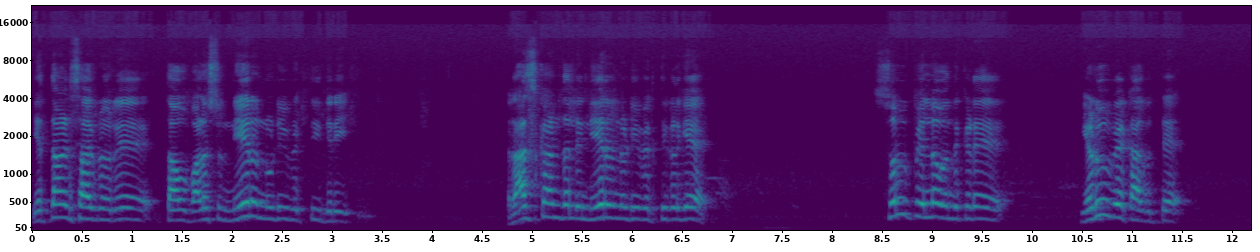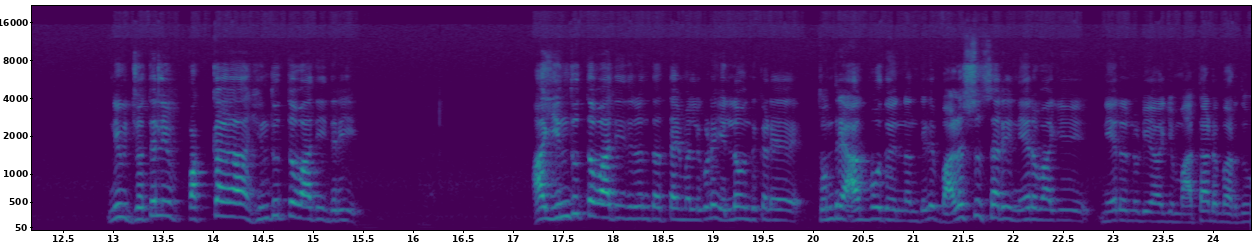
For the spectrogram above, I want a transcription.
ಯತ್ನಾಳ್ ಸಾಹೇಬ್ರವರೇ, ತಾವು ಬಹಳಷ್ಟು ನೇರ ನುಡಿ ವ್ಯಕ್ತಿ ಇದ್ದೀರಿ. ರಾಜಕಾರಣದಲ್ಲಿ ನೇರ ನುಡಿ ವ್ಯಕ್ತಿಗಳಿಗೆ ಸ್ವಲ್ಪ ಎಲ್ಲ ಒಂದು ಕಡೆ ಎಡವಬೇಕಾಗುತ್ತೆ ನೀವು ಜೊತೆಲಿ ಪಕ್ಕ ಹಿಂದುತ್ವವಾದಿ ಇದ್ದೀರಿ. ಆ ಹಿಂದುತ್ವವಾದಿ ಇದ್ದಿರೋಂಥ ಟೈಮಲ್ಲಿ ಕೂಡ ಎಲ್ಲೋ ಒಂದು ಕಡೆ ತೊಂದರೆ ಆಗ್ಬೋದು ಏನಂತೇಳಿ ಭಾಳಷ್ಟು ಸಾರಿ ನೇರವಾಗಿ ನೇರ ನುಡಿಯಾಗಿ ಮಾತಾಡಬಾರ್ದು.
